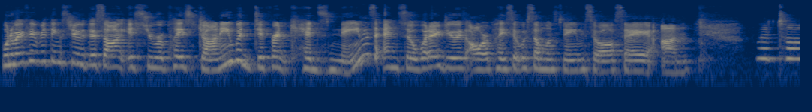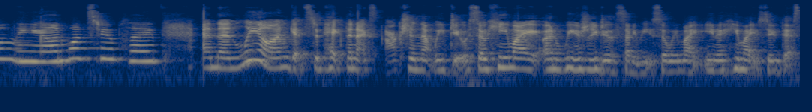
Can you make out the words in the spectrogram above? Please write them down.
One of my favorite things to do with this song is to replace Johnny with different kids' names. And so what I do is I'll replace it with someone's name. So I'll say, um, little Leon wants to play. And then Leon gets to pick the next action that we do. So he might, and we usually do the study beat. So we might, you know, he might do this.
